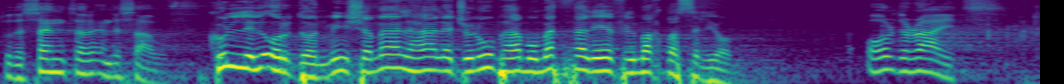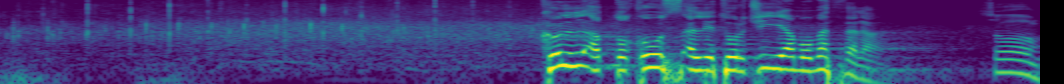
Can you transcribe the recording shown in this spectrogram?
to the center and the south. كل الأردن من شمالها لجنوبها ممثلة في المغطس اليوم All the rights, كل الطقوس الليتورجية ممثلة So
